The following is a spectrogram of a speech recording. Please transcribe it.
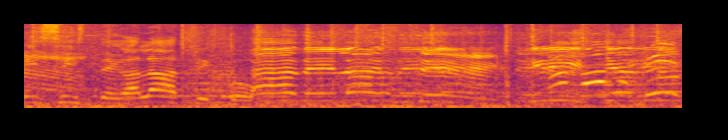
¿Qué hiciste, Galáctico? Adelante, Cristian Domínguez.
